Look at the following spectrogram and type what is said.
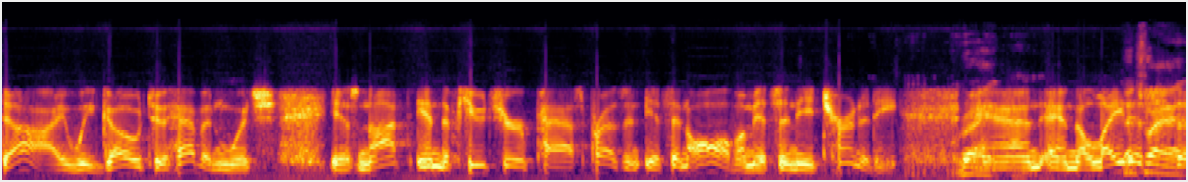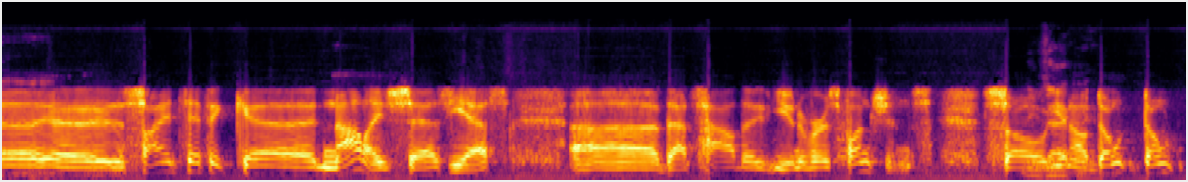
die, we go to heaven, which is not in the future, past, present. It's in all of them. It's in eternity. Right. And and the latest I- uh, scientific uh, knowledge says yes, uh, that's how the universe functions. So you know, don't don't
